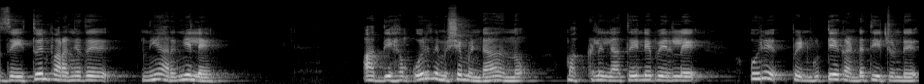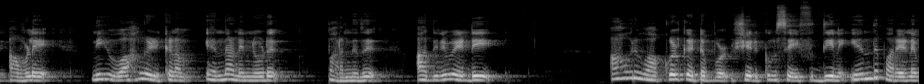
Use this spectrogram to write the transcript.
ജെയ്ത്തുൻ പറഞ്ഞത് നീ അറിഞ്ഞില്ലേ? അദ്ദേഹം ഒരു നിമിഷം മിണ്ടാ നിന്നു മക്കളില്ലാത്തതിന്റെ പേരിൽ ഒരു പെൺകുട്ടിയെ കണ്ടെത്തിയിട്ടുണ്ട്. അവളെ നീ വിവാഹം കഴിക്കണം എന്നാണ് എന്നോട് പറഞ്ഞത്. അതിനുവേണ്ടി ആ ഒരു വാക്കുകൾ കേട്ടപ്പോൾ ശരിക്കും സൈഫുദ്ദീന് എന്ത് പറയണം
